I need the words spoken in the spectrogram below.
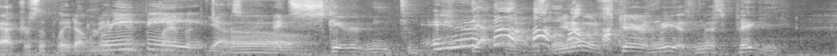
actress that played Ellen May Creepy. Lambert, yes, it scared me to death when I was little. You know, what scares me is Miss Piggy.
